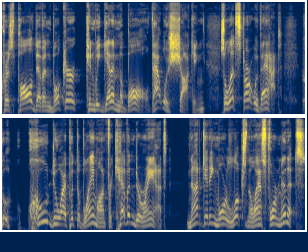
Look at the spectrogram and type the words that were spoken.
Chris Paul, Devin Booker. Can we get him the ball? That was shocking. So let's start with that. Who who do I put the blame on for Kevin Durant not getting more looks in the last four minutes?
